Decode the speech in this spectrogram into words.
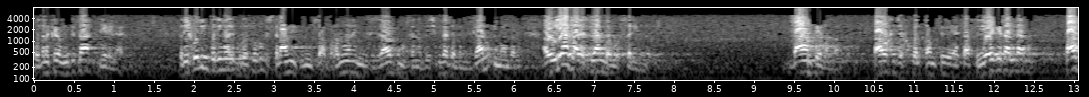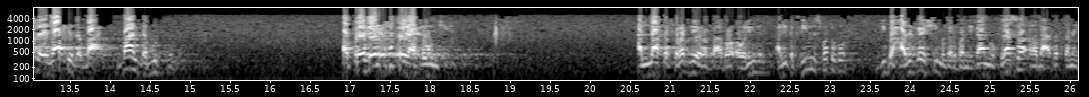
خدای کوم کتاب دی غلا پرې خو دې په دې باندې پروتو کو اسلام کې موسی په هارون باندې مزاور کوم سره بشیر د بنګان ایمان درو او یا د اسلام د مصری نه دام په نوم دا وخت خپل قوم ته یا تاسو یې کې الله تاسو عبادت د بعد بعد د بوت او پرېږدي څه پیدا کوونکی الله ته رب دی رب ابو اولین علی تقدیم نسبت کو دی به حاضر شي مگر بندگان مخلص او عبادت نه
